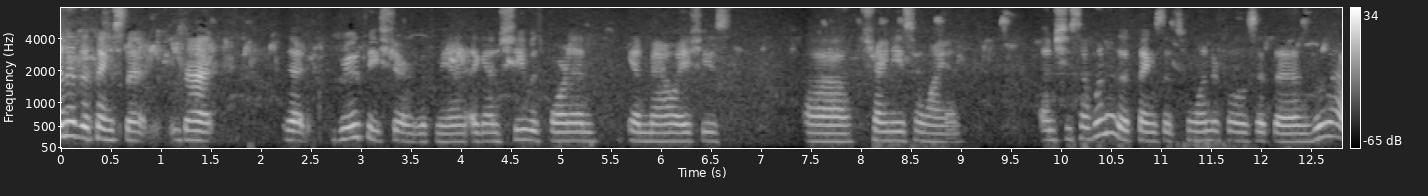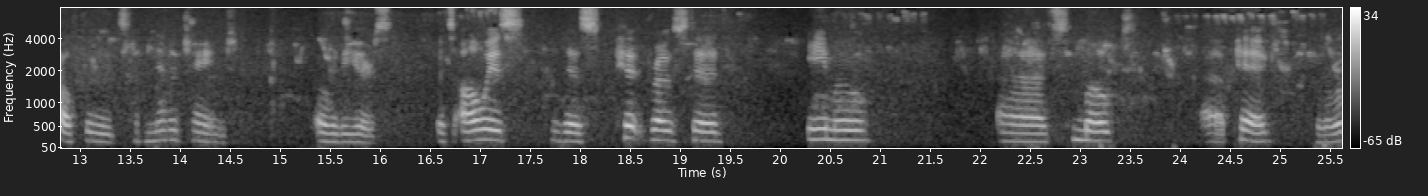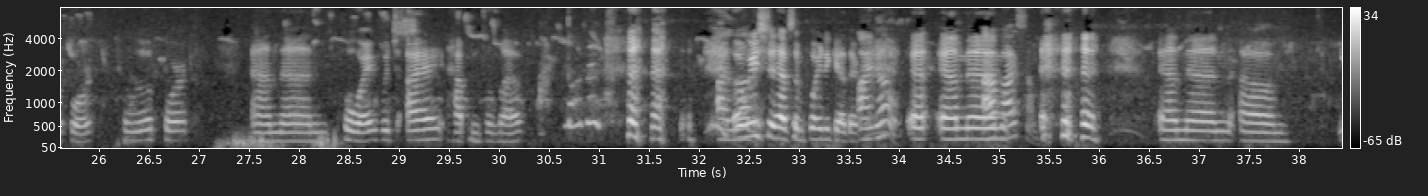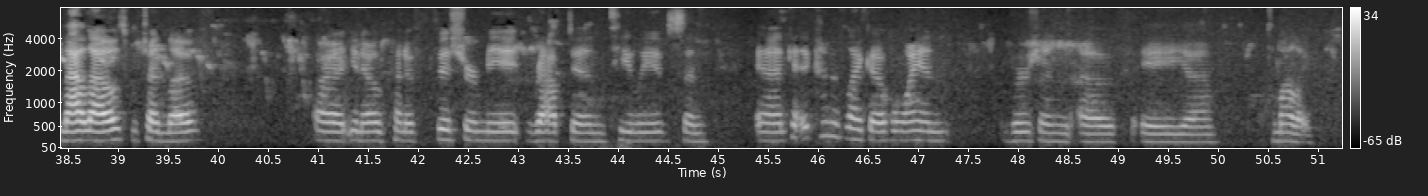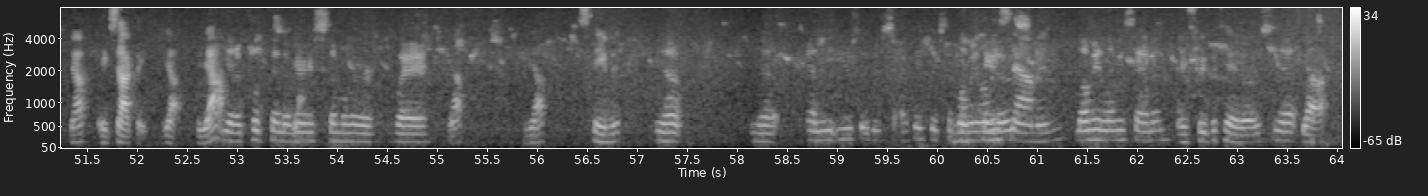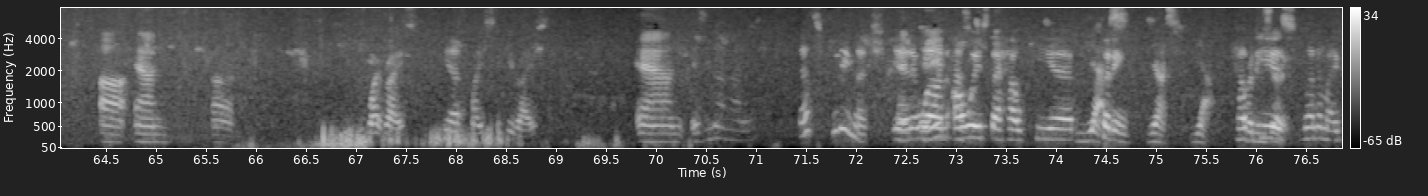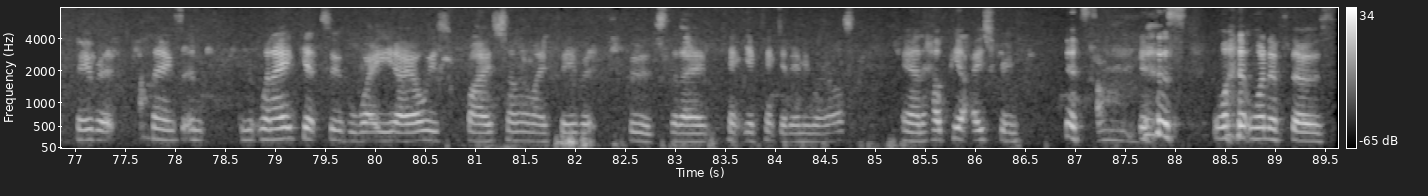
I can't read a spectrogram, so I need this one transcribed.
one of the things that that that Ruthie shared with me, and again, she was born in in Maui. She's uh, Chinese Hawaiian, and she said one of the things that's wonderful is that the luau foods have never changed over the years. It's always this pit roasted imu, uh, smoked uh, pig, Kalua pork. kalua pork, and then poi, which I happen to love. I love it. I oh, we it. should have some poi together. I know. And then buy some. and then um, lau laus, which I love. Uh, you know, kind of fish or meat wrapped in ti leaves, and and kind of like a Hawaiian version of a uh, tamale. Yeah, exactly. Yeah, yeah, You know, cooked in a very similar way. Yeah, yeah. Steam it. Yeah, yeah. And usually there's, I think there's some lomi potatoes. salmon Lomi lomi salmon. and sweet potatoes. Yeah. Yeah. Uh, and uh, white rice. Yeah. White sticky rice. And isn't that right? That's pretty much it. And well, it and has- always the haupia Yes. pudding. Yes. Yeah. Pudding's Haupia is one of my favorite things, and, and when I get to Hawaii, I always buy some of my favorite foods that I can't you can't get anywhere else. And haupia ice cream is, Oh, is one, one of those.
